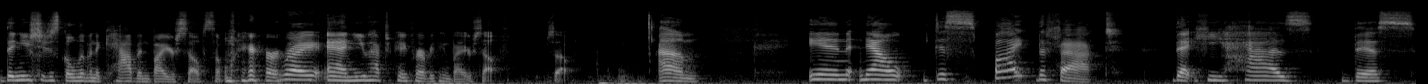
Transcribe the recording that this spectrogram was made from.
then you should just go live in a cabin by yourself somewhere. Right. And you have to pay for everything by yourself. So, Um, in now, despite the fact that he has this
